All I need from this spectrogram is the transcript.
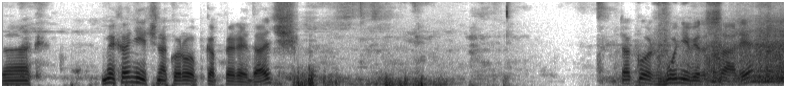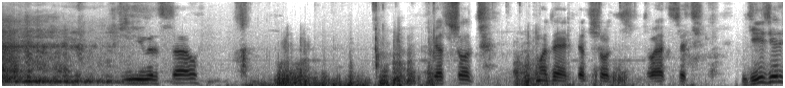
Так. Механічна коробка передач. Також в універсалі. Універсал. 500 модель 520 дизель.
